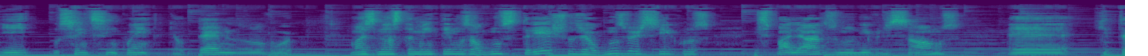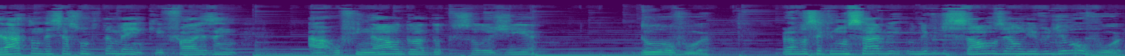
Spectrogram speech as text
e o 150, que é o término do louvor. Mas nós também temos alguns trechos de alguns versículos espalhados no livro de Salmos é, que tratam desse assunto também, que fazem a, o final da doxologia do louvor. Para você que não sabe, o livro de Salmos é um livro de louvor.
